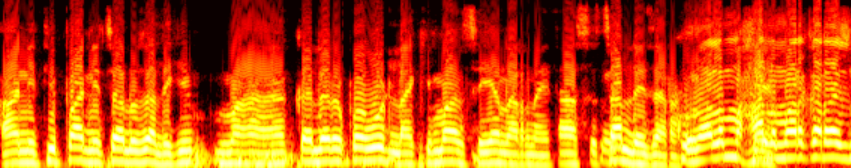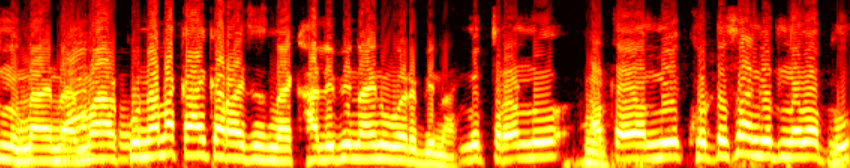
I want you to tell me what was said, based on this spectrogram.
आणि ती पाणी चालू झालं की कलर उडला की माणसं येणार नाहीत. असं चाललंय जरा. कुणाला हानमार करायचं नाही. नाही मार कुणाला काय करायचंच नाही. खाली बी नाही आणि वर बी नाही. मित्रांनो आता मी खोटं सांगत नाही बापू.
